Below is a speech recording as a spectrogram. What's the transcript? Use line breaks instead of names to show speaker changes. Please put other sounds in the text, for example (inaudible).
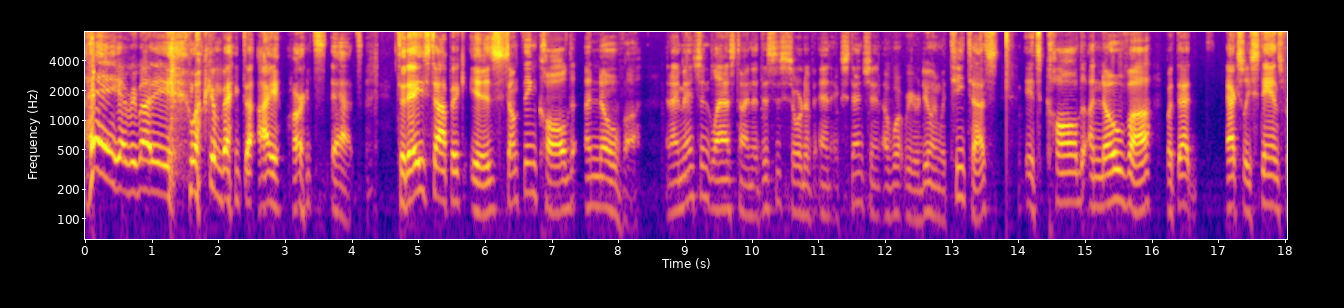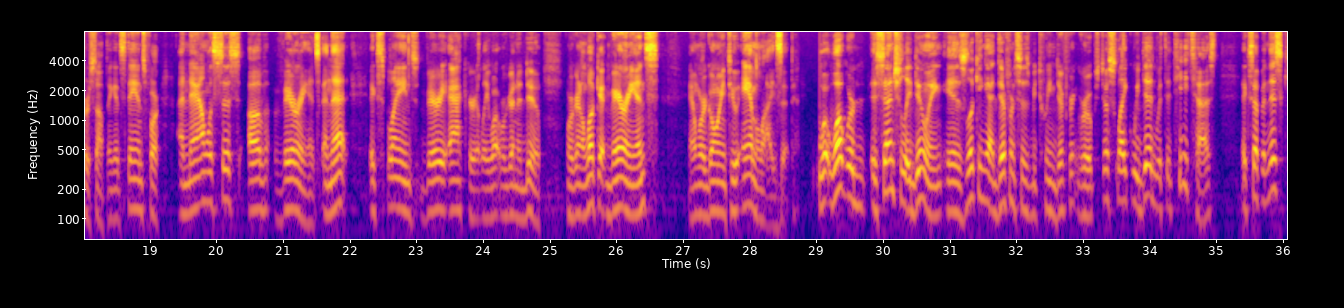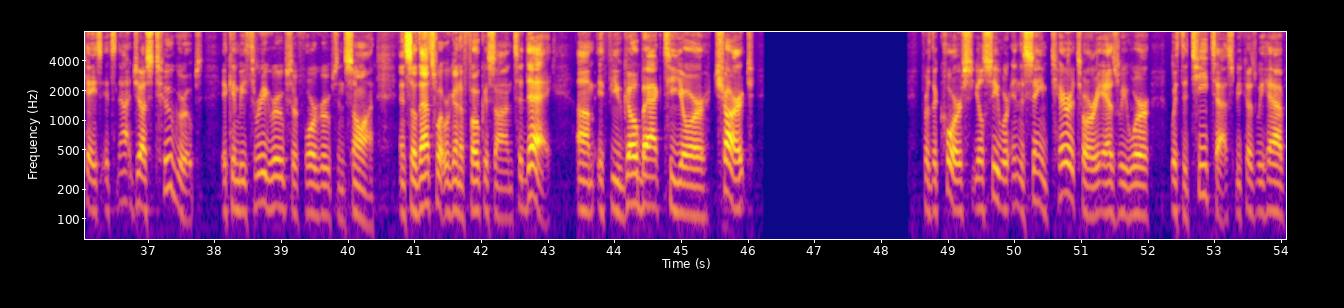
Hey, everybody, (laughs) welcome back to iHeart Stats. Today's topic is something called ANOVA. And I mentioned last time that this is sort of an extension of what we were doing with t-tests. It's called ANOVA, but that actually stands for something. It stands for Analysis of Variance. And that explains very accurately what we're going to do. We're going to look at variance and we're going to analyze it. What we're essentially doing is looking at differences between different groups, just like we did with the t-test, except in this case, it's not just two groups. It can be three groups or four groups and so on. And so that's what we're going to focus on today. Um, if you go back to your chart for the course, you'll see we're in the same territory as we were with the t-test because we have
